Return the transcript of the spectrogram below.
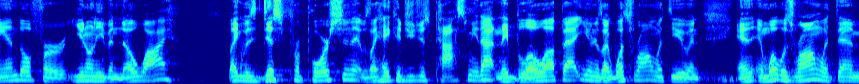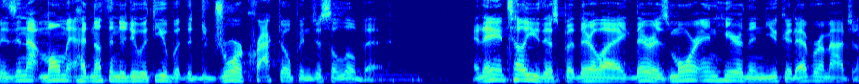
handle for you don't even know why. Like it was disproportionate. It was like, hey, could you just pass me that? And they blow up at you, and it's like, what's wrong with you? And, and and what was wrong with them is in that moment had nothing to do with you, but the drawer cracked open just a little bit. And they didn't tell you this, but they're like, there is more in here than you could ever imagine.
